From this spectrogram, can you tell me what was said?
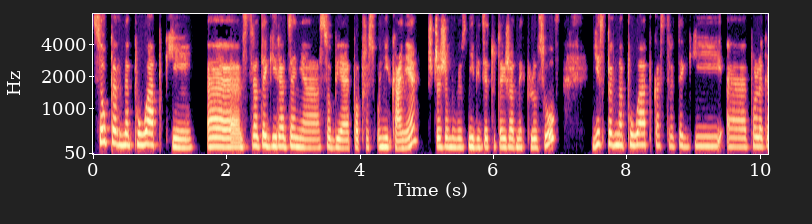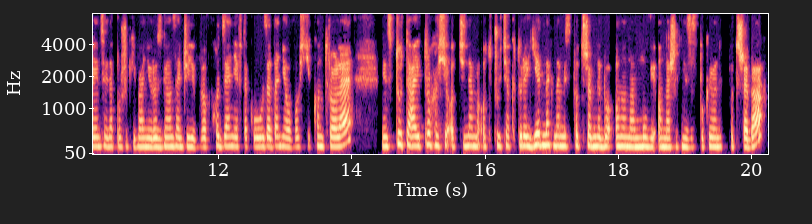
są pewne pułapki strategii radzenia sobie poprzez unikanie. Szczerze mówiąc, nie widzę tutaj żadnych plusów. Jest pewna pułapka strategii e, polegającej na poszukiwaniu rozwiązań, czyli wchodzenie w taką zadaniowość i kontrolę, więc tutaj trochę się odcinamy odczucia, które jednak nam jest potrzebne, bo ono nam mówi o naszych niezaspokojonych potrzebach.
